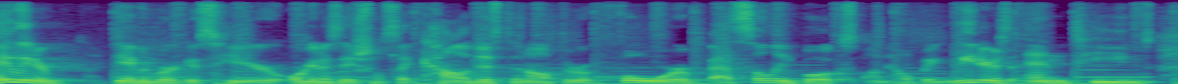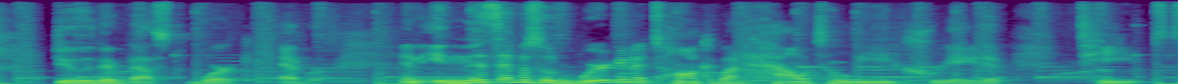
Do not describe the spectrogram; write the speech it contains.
Hey leader, David Burkus here, organizational psychologist and author of four best-selling books on helping leaders and teams do their best work ever. And in this episode, we're gonna talk about how to lead creative teams.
